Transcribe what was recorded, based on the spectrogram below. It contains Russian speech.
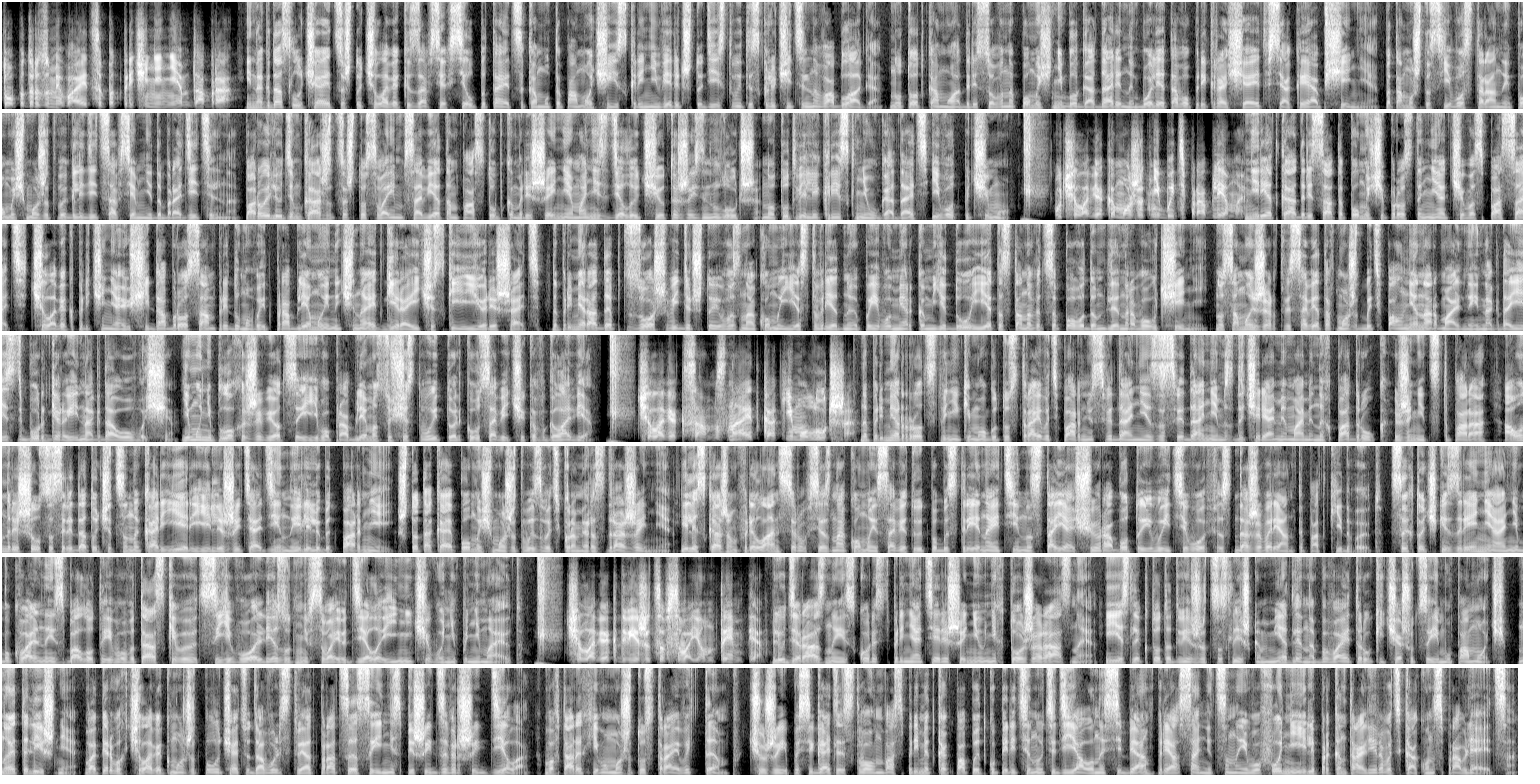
что подразумевается под причинением добра. Иногда случается, что человек изо всех сил пытается кому-то помочь и искренне верит, что действует исключительно во благо, но тот, кому адресована помощь, неблагодарен и более того прекращает всякое общение, потому что с его стороны помощь может выглядеть совсем недобродетельно. Порой людям кажется, что своим советом, поступком, решением они сделают чью-то жизнь лучше, но тут велик риск не угадать, и вот почему у человека может не быть проблемы. Нередко адресата помощи просто не от чего спасать. Человек, причиняющий добро, сам придумывает проблему и начинает героически ее решать. Например, адепт ЗОЖ видит, что его знакомый ест вредную по его меркам еду, и это становится поводом для нравоучений. Но самой жертве советов может быть вполне нормально иногда есть бургеры, иногда овощи. Ему неплохо живется, и его проблема существует только у советчика в голове человек сам знает, как ему лучше. Например, родственники могут устраивать парню свидание за свиданием с дочерями маминых подруг. Жениться-то пора, а он решил сосредоточиться на карьере или жить один, или любит парней. Что такая помощь может вызвать, кроме раздражения? Или, скажем, фрилансеру все знакомые советуют побыстрее найти настоящую работу и выйти в офис. Даже варианты подкидывают. С их точки зрения, они буквально из болота его вытаскивают, с его лезут не в свое дело и ничего не понимают человек движется в своем темпе. Люди разные, и скорость принятия решений у них тоже разная. И если кто-то движется слишком медленно, бывает руки чешутся ему помочь. Но это лишнее. Во-первых, человек может получать удовольствие от процесса и не спешить завершить дело. Во-вторых, его может устраивать темп. Чужие посягательства он воспримет как попытку перетянуть одеяло на себя, приосаниться на его фоне или проконтролировать, как он справляется.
